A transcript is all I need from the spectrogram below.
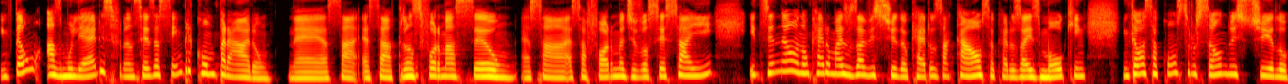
Então, as mulheres francesas sempre compraram né, essa, essa transformação, essa, essa forma de você sair e dizer: não, eu não quero mais usar vestido, eu quero usar calça, eu quero usar smoking. Então, essa construção do estilo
